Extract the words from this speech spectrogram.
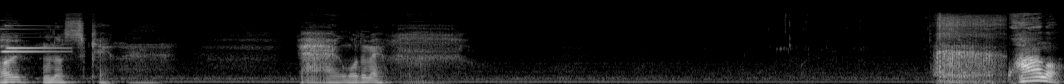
어이 문어 스캔. 야 이거 모둠에 광어.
